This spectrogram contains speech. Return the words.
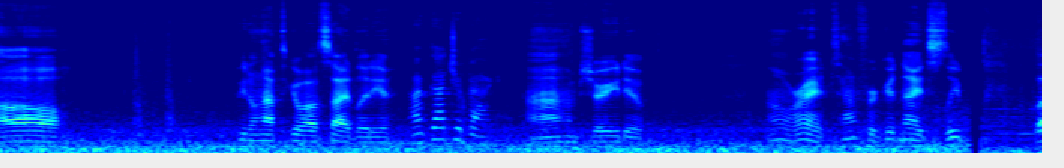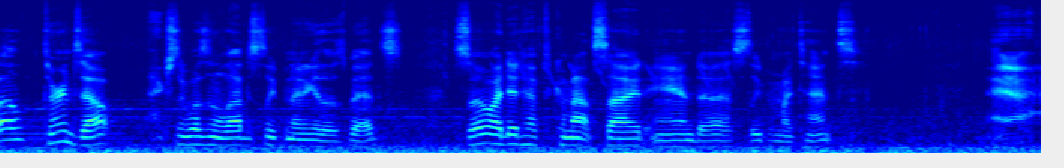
Oh. We don't have to go outside, Lydia. I've got your back. Ah, I'm sure you do. Alright, time for a good night's sleep. Well, turns out, I actually wasn't allowed to sleep in any of those beds. So I did have to come outside and uh, sleep in my tent. Ah.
